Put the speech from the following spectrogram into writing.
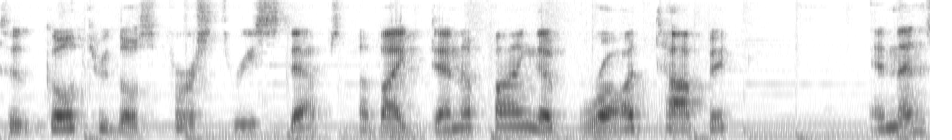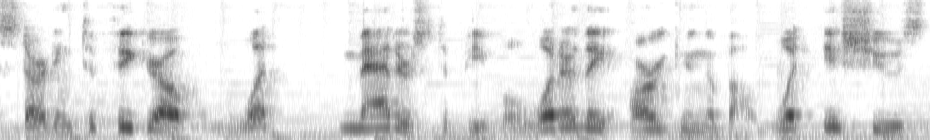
to go through those first three steps of identifying a broad topic and then starting to figure out what matters to people. What are they arguing about? What issues,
